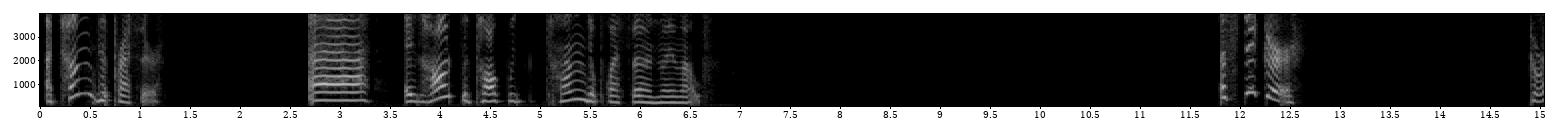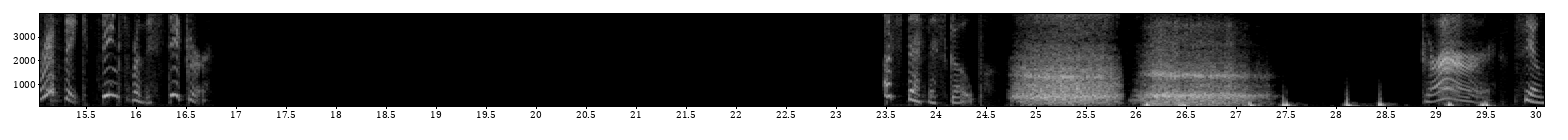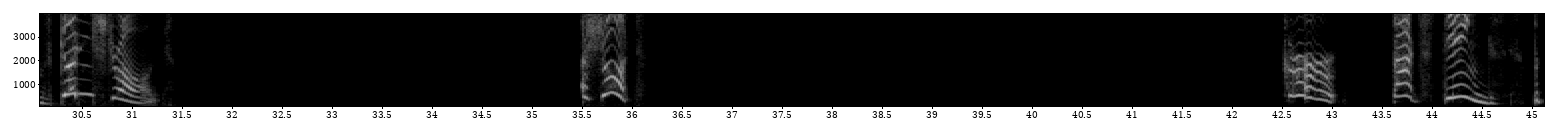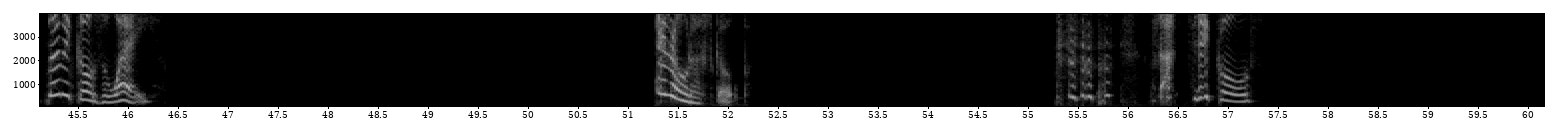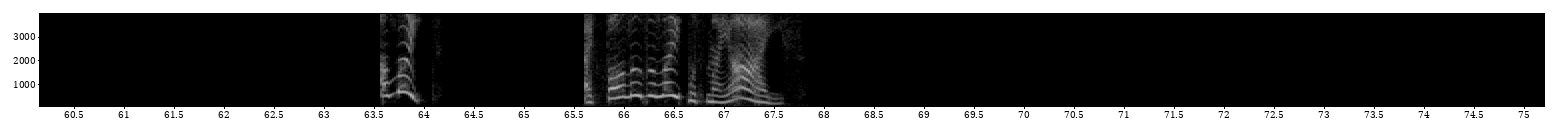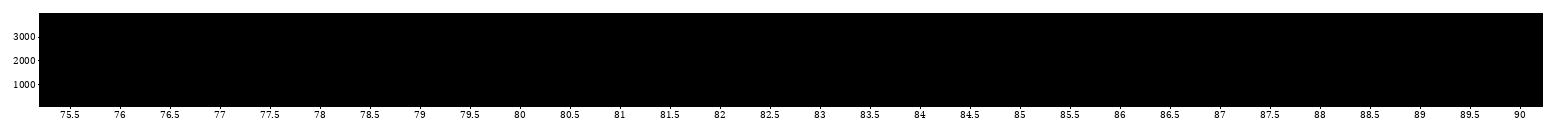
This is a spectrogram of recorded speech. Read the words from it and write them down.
A tongue depressor. Uh, it's hard to talk with tongue depressor in my mouth. A sticker! Terrific! Thanks for the sticker! A stethoscope. Grrr! Sounds good and strong. A shot! Grr! That stings, but then it goes away. An otoscope. that tickles. A light. I follow the light with my eyes.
